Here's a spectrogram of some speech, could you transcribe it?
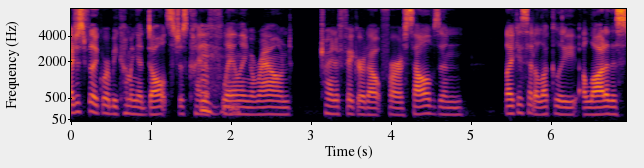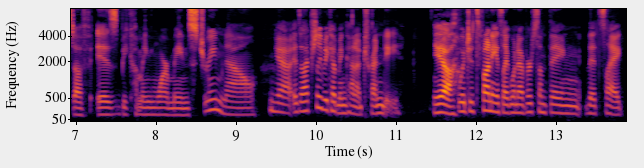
I just feel like we're becoming adults just kind of Mhm. flailing around trying to figure it out for ourselves and like I said luckily a lot of this stuff is becoming more mainstream now. Yeah, it's actually becoming kind of trendy. Yeah. Which it's funny. It's like whenever something that's like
